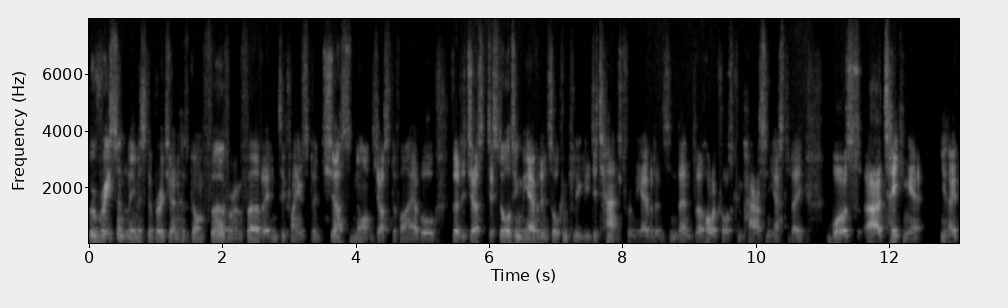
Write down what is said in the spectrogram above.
But recently, Mr. Bridgen has gone further and further into claims that are just not justifiable, that are just distorting the evidence or completely detached from the evidence. And then the Holocaust comparison yesterday was uh, taking it you know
